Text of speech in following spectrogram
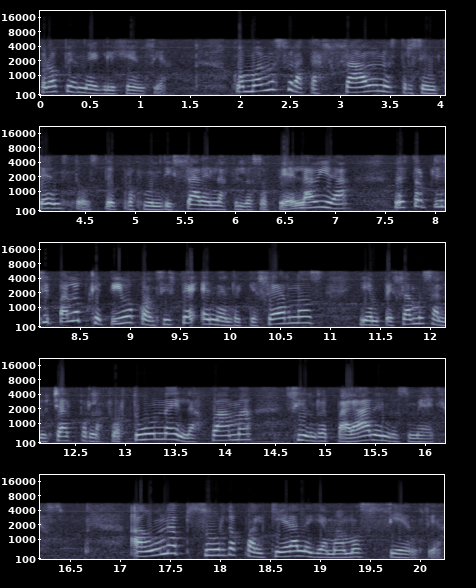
propia negligencia. Como hemos fracasado en nuestros intentos de profundizar en la filosofía de la vida, nuestro principal objetivo consiste en enriquecernos y empezamos a luchar por la fortuna y la fama sin reparar en los medios. A un absurdo cualquiera le llamamos ciencia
